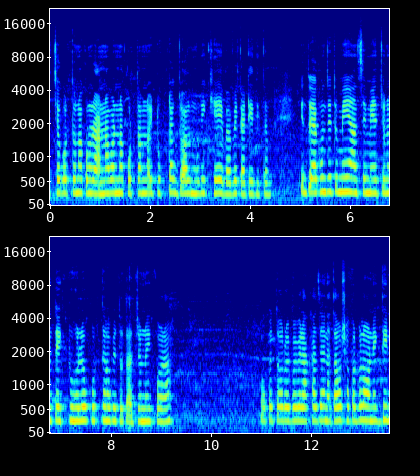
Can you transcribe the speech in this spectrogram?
ইচ্ছা করতো না, কোনো রান্না বান্না করতাম না, ওই টুকটাক জল মুড়ি খেয়ে এভাবে কাটিয়ে দিতাম। কিন্তু এখন যেহেতু মেয়ে আছে, মেয়ের জন্য তো একটু হলেও করতে হবে তো, তার জন্যই করা। ওকে তো আর ওইভাবে রাখা যায় না। তাও সকালবেলা অনেক দিন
